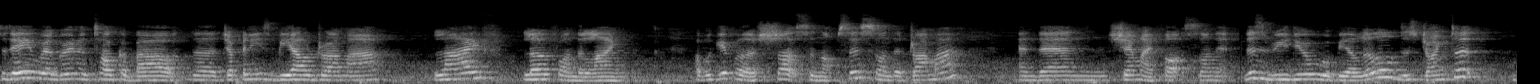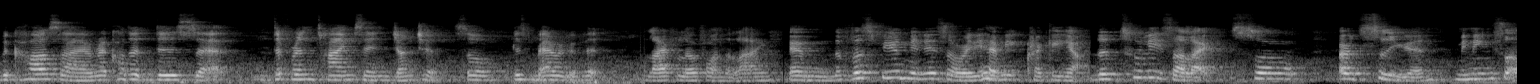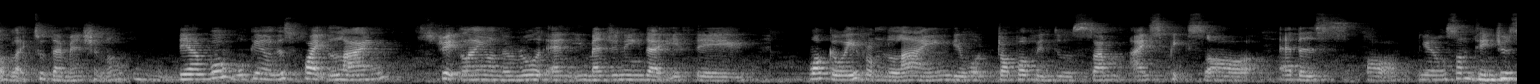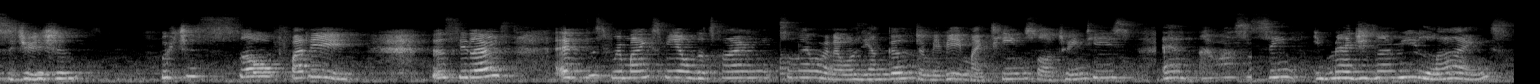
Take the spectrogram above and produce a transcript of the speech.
Today we're going to talk about the Japanese BL drama Life Love on the Line. I will give a short synopsis on the drama and then share my thoughts on it. This video will be a little disjointed because I recorded this at different times and juncture, so please bear with it. Life Love on the Line. And the first few minutes already had me cracking up. The two leads are like so 二次元, meaning sort of like two-dimensional. They are both walking on this white line, straight line on the road and imagining that if they walk away from the line, they will drop off into some ice peaks or abyss or, you know, some dangerous situation. Which is so funny. It's hilarious. And this reminds me of the time, sometime when I was younger, maybe in my teens or 20s, and I was seeing imaginary lines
